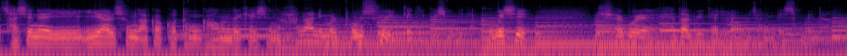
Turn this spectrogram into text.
자신의 이 이해할 수 없는 아까 고통 가운데 계신 하나님을 볼 수 있게 될 것입니다. 그것이 최고의 해답이 되리라고 저는 믿습니다.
